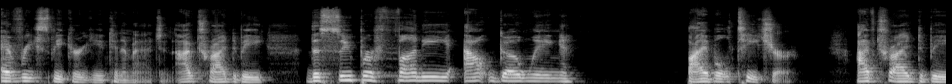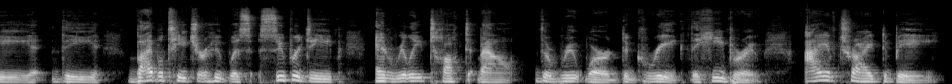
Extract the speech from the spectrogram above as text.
every speaker you can imagine. I've tried to be the super funny, outgoing Bible teacher I've tried to be the Bible teacher who was super deep and really talked about the root word, the Greek, the Hebrew. I have tried to be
